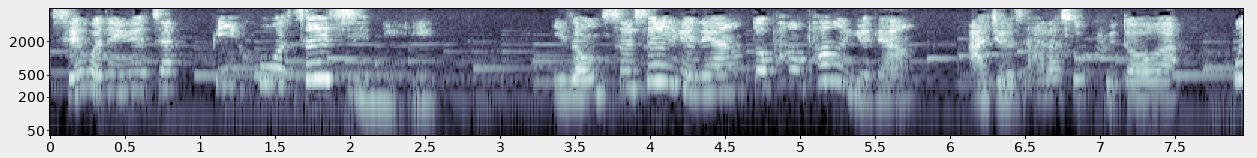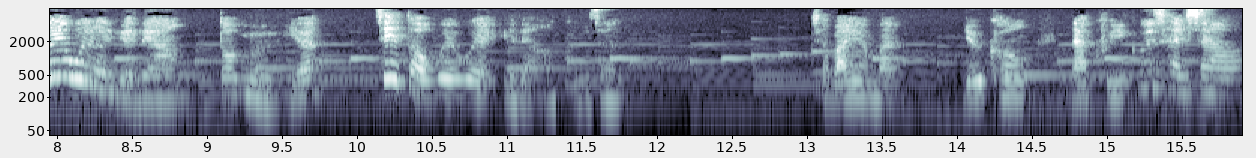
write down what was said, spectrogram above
侪会得有一只变化的周期的原因。伊从瘦瘦的月亮到胖胖的月亮，也就是阿拉所看到的微微的月亮到满月，再到微微月亮的过程。小朋友们，有空那可以观察一下哦。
